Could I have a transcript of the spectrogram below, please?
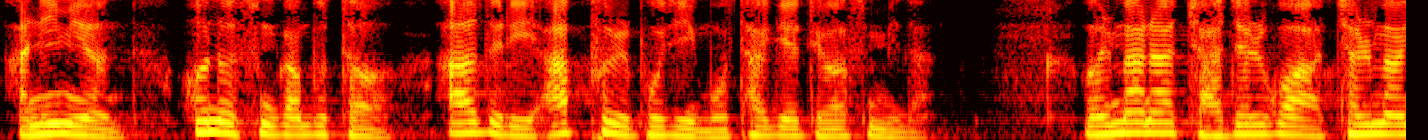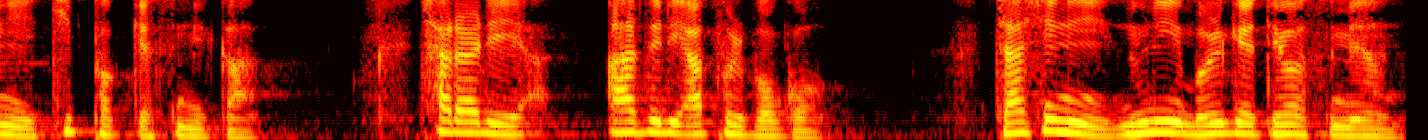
아니면 어느 순간부터 아들이 앞을 보지 못하게 되었습니다. 얼마나 좌절과 절망이 깊었겠습니까? 차라리 아들이 앞을 보고 자신이 눈이 멀게 되었으면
